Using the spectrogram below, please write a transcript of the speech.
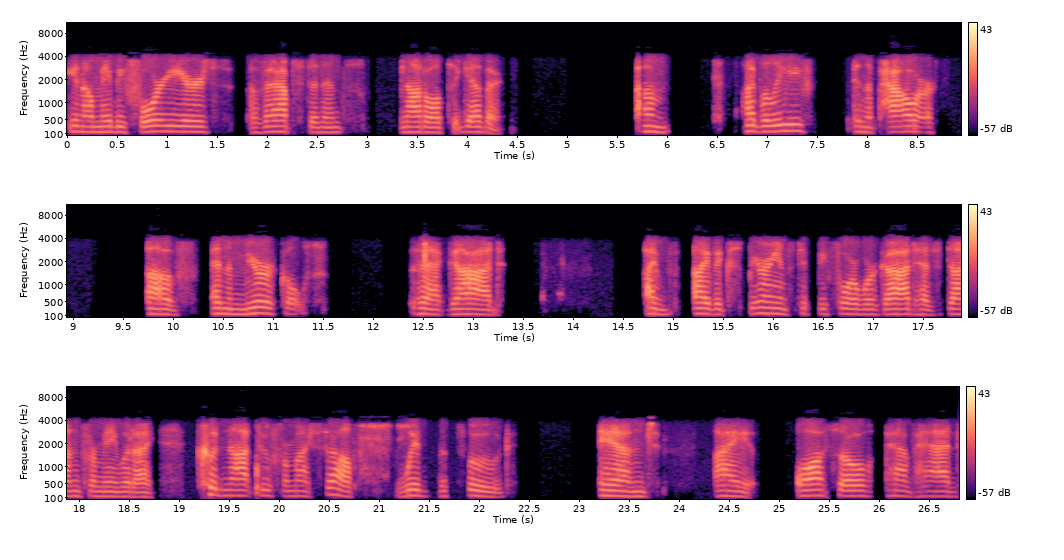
you know maybe 4 years of abstinence, not altogether. Um, I believe in the power of and the miracles that God I've I've experienced it before where God has done for me what I could not do for myself with the food. And I also have had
